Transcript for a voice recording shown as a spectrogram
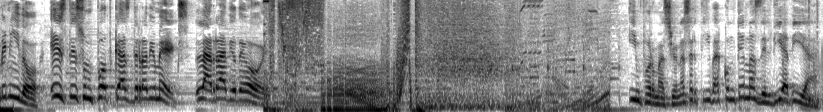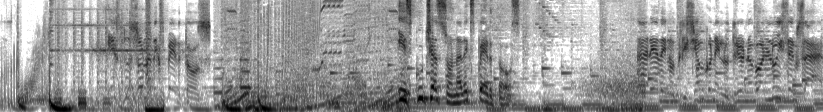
Bienvenido, este es un podcast de Radio Mex, la radio de hoy. Información asertiva con temas del día a día. Esto es Zona de Expertos. Escucha Zona de Expertos. Área de nutrición con el nutriólogo Luis Eusán.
